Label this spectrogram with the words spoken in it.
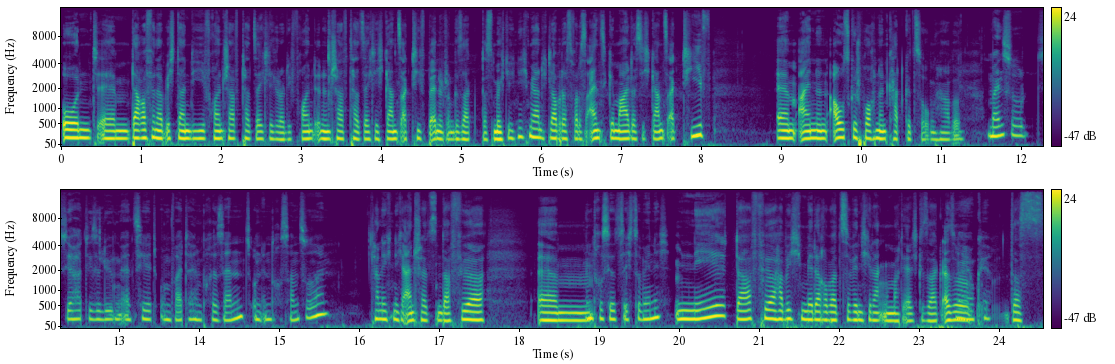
Und ähm, daraufhin habe ich dann die Freundschaft tatsächlich oder die Freundinnenschaft tatsächlich ganz aktiv beendet und gesagt, das möchte ich nicht mehr. Und ich glaube, das war das einzige Mal, dass ich ganz aktiv ähm, einen ausgesprochenen Cut gezogen habe. Meinst du, sie hat diese Lügen erzählt, um weiterhin präsent und interessant zu sein? Kann ich nicht einschätzen. Dafür, ähm, Interessiert sich zu wenig? nee, dafür habe ich mir darüber zu wenig Gedanken gemacht, ehrlich gesagt. Also ja, okay. das,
